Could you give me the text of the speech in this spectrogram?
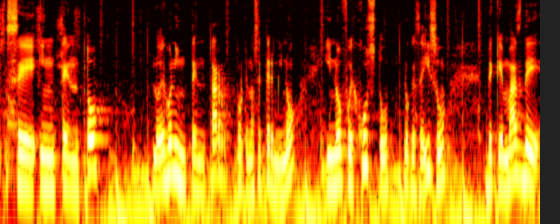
se intentó, lo dejo en intentar porque no se terminó y no fue justo lo que se hizo, de que más de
